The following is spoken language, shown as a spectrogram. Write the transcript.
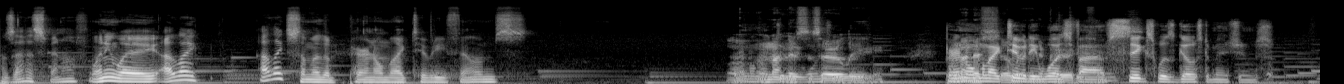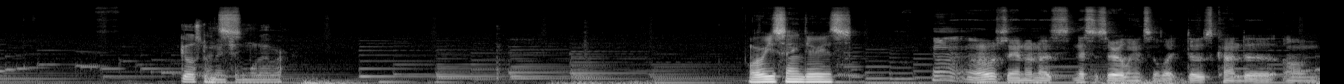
Was that a spinoff? Well, anyway, I like I like some of the Paranormal Activity films. Well, Paranormal I'm not Activity one, two, necessarily. three. Not Paranormal necessarily Activity was five. films. Six was Ghost Dimensions. Ghost Let's Dimension, whatever. What were you saying, Darius? Uh, I was saying I'm not necessarily into like those kind of um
